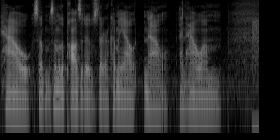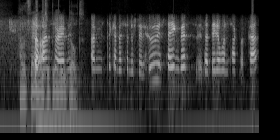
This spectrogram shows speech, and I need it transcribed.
how some some of the positives that are coming out now and how um, how the families so, are being sorry, rebuilt. I, mis- I think I misunderstood. Who is saying this? That they don't want to talk about the past?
